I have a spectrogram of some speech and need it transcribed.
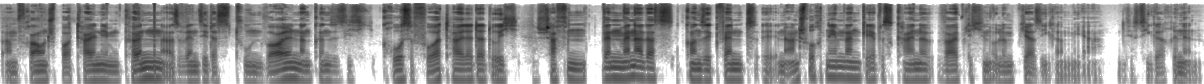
am Frauensport teilnehmen können. Also wenn sie das tun wollen, dann können sie sich große Vorteile dadurch schaffen. Wenn Männer das konsequent in Anspruch nehmen, dann gäbe es keine weiblichen Olympiasieger mehr, Siegerinnen,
